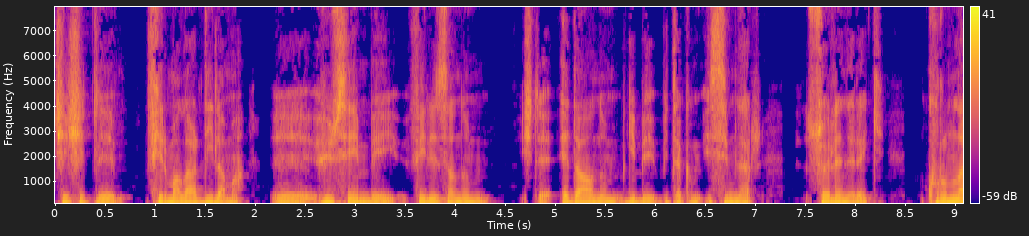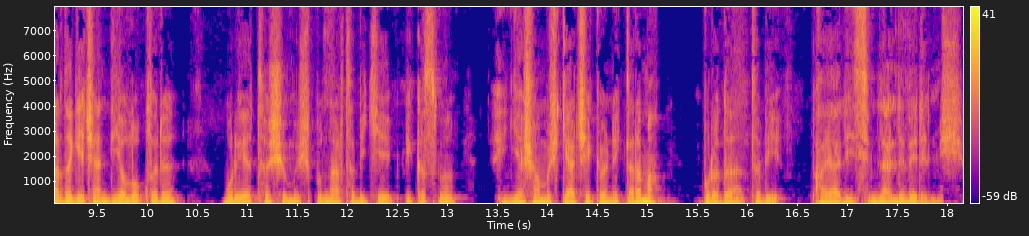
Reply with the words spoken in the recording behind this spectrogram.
çeşitli firmalar değil ama e, Hüseyin Bey, Filiz Hanım, işte Eda Hanım gibi bir takım isimler söylenerek kurumlarda geçen diyalogları buraya taşımış. Bunlar tabii ki bir kısmı yaşanmış gerçek örnekler ama burada tabii hayali isimlerle verilmiş.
